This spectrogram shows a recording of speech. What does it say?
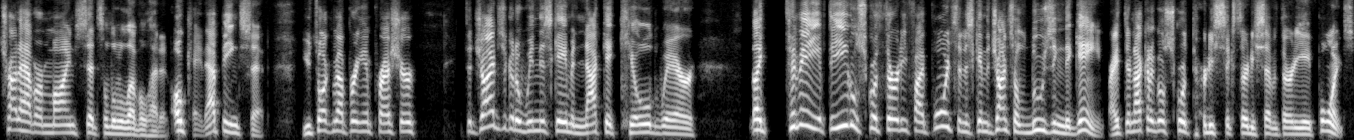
try to have our mindsets a little level headed. Okay, that being said, you talked about bringing pressure. The Giants are going to win this game and not get killed. Where like to me, if the Eagles score 35 points in this game, the Giants are losing the game, right? They're not going to go score 36, 37, 38 points.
